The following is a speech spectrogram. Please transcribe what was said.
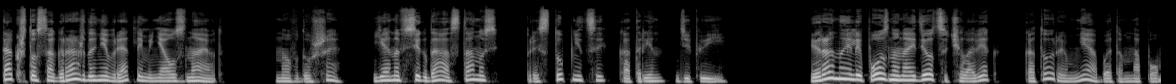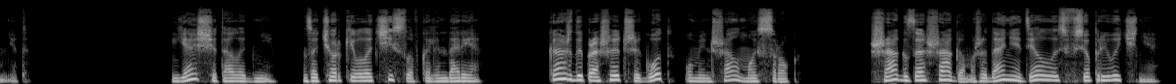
Так что сограждане вряд ли меня узнают, но в душе я навсегда останусь преступницей Катрин Дюпюи. И рано или поздно найдется человек, который мне об этом напомнит. Я считала дни, зачеркивала числа в календаре. Каждый прошедший год уменьшал мой срок. Шаг за шагом ожидание делалось все привычнее.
